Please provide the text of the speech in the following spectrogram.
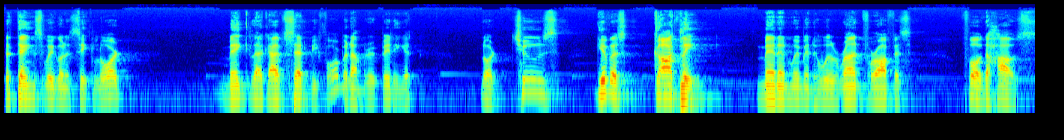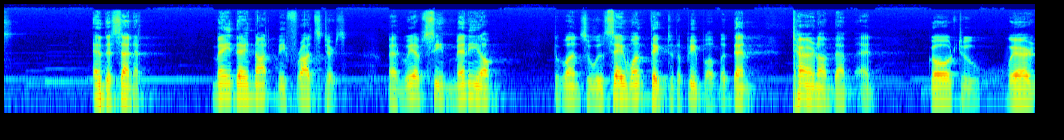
the things we're going to seek, Lord, make, like I've said before, but I'm repeating it, Lord, choose, give us godly men and women who will run for office for the House and the Senate. May they not be fraudsters. And we have seen many of the ones who will say one thing to the people, but then turn on them and go to where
